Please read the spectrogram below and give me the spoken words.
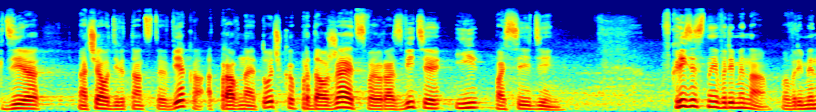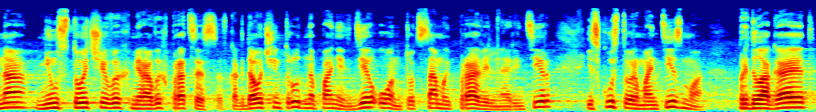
где начало XIX века, отправная точка, продолжает свое развитие и по сей день. В кризисные времена, во времена неустойчивых мировых процессов, когда очень трудно понять, где он, тот самый правильный ориентир, искусство романтизма предлагает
